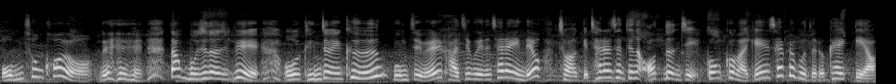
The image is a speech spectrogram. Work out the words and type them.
엄청 커요. 네, 딱 보시다시피 어, 굉장히 큰 몸집을 가지고 있는 차량인데요. 저와 함께 차량 상태는 어떤지 꼼꼼하게 살펴보도록 할게요.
